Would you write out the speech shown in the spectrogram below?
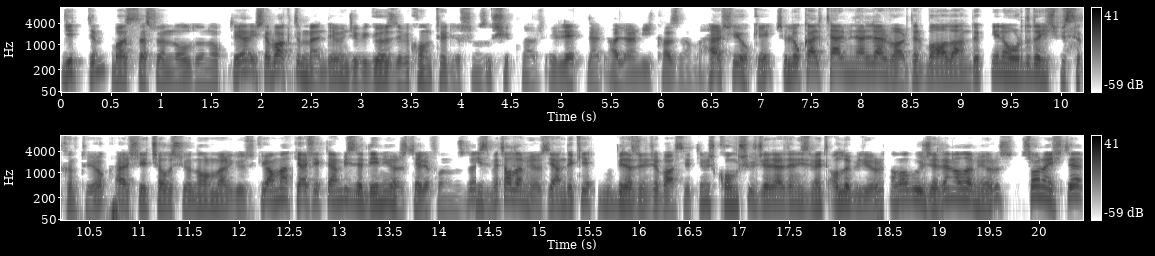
gittim baz istasyonunun olduğu noktaya. İşte baktım ben de. Önce bir gözle bir kontrol ediyorsunuz. Işıklar, e, ledler, alarm ikazlama. Her şey okey. İşte lokal terminaller vardır. Bağlandık. Yine orada da hiçbir sıkıntı yok. Her şey çalışıyor. Normal gözüküyor ama gerçekten biz de deniyoruz telefonumuzda. Hizmet alamıyoruz. Yandaki biraz önce bahsettiğimiz komşu hücrelerden hizmet alabiliyoruz. Ama bu hücreden alamıyoruz. Sonra işte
